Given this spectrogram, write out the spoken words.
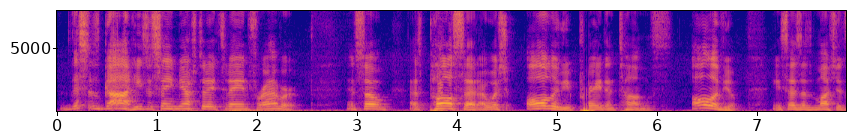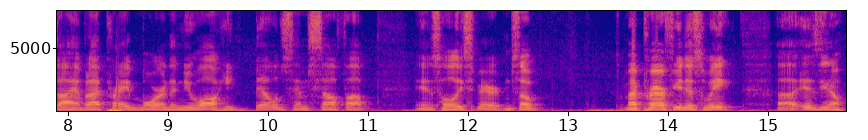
this is God. He's the same yesterday, today, and forever. And so, as Paul said, I wish all of you prayed in tongues. All of you. He says, as much as I am, but I pray more than you all. He builds himself up in his Holy Spirit. And so, my prayer for you this week uh, is, you know,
